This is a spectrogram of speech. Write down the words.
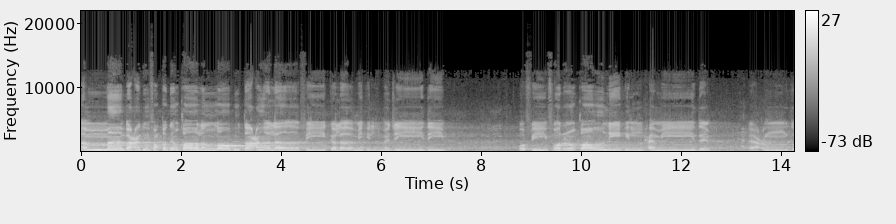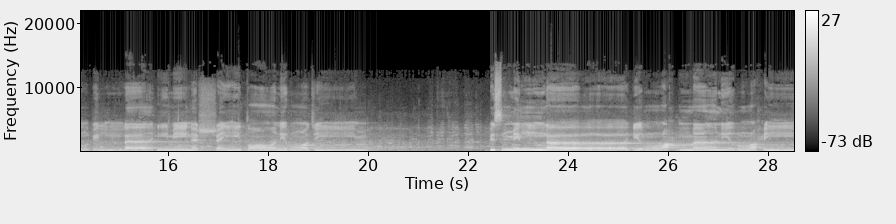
أما بعد فقد قال الله تعالى في كلامه المجيد وفي فرقانه الحميد. أعوذ بالله من الشيطان الرجيم. بسم الله الرحمن الرحيم.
